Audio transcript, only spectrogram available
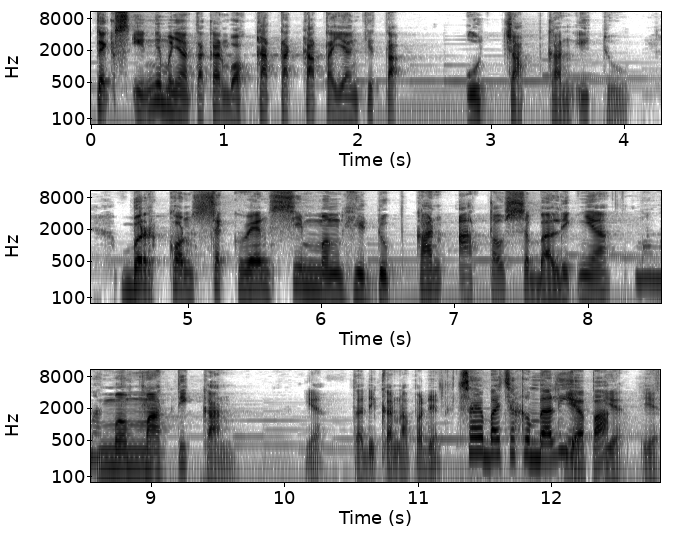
Teks ini menyatakan bahwa kata-kata yang kita ucapkan itu berkonsekuensi menghidupkan atau sebaliknya mematikan. mematikan. Ya, tadi kan apa dia? Saya baca kembali ya, ya Pak. Iya, iya.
